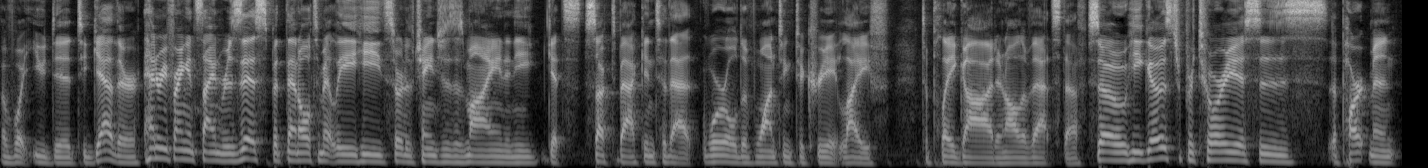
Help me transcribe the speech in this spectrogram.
of what you did together. Henry Frankenstein resists, but then ultimately he sort of changes his mind and he gets sucked back into that world of wanting to create life to play God and all of that stuff. So he goes to Pretorius's apartment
